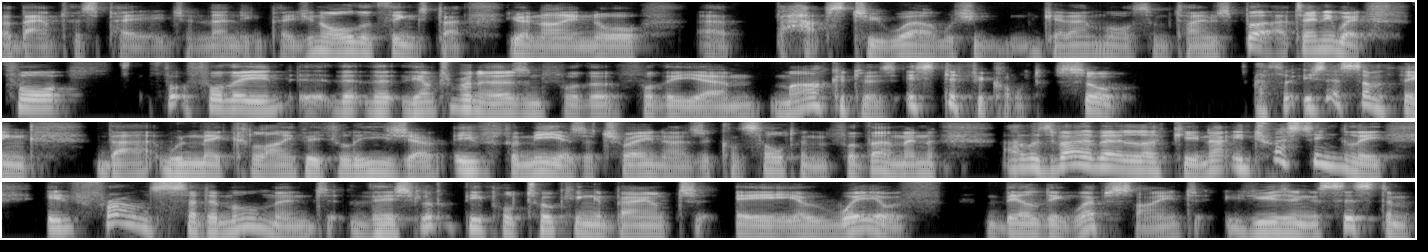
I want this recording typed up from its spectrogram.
about us page and landing page, you know, all the things that you and I know uh, perhaps too well. We should get out more sometimes. But anyway, for for, for the, the, the entrepreneurs and for the for the um, marketers, it's difficult. So I thought, is there something that would make life a little easier, even for me as a trainer, as a consultant, for them? And I was very, very lucky. Now, interestingly, in France at the moment, there's a lot of people talking about a, a way of building website using a system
